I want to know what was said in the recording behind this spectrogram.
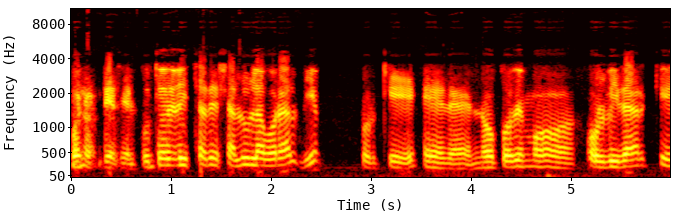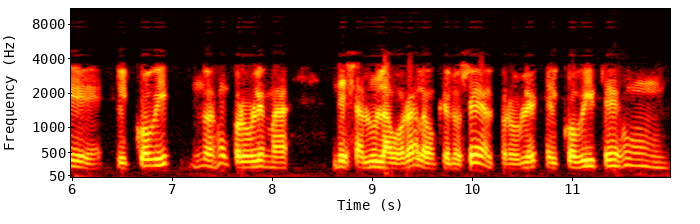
Bueno, desde el punto de vista de salud laboral, bien, porque eh, no podemos olvidar que el COVID no es un problema de salud laboral, aunque lo sea. El, el COVID es un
